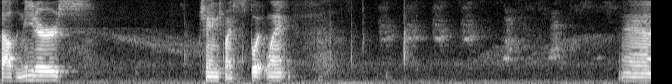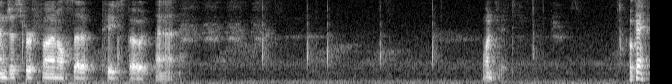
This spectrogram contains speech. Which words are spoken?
thousand meters, change my split length, And just for fun, I'll set a pace boat at 150. Okay,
